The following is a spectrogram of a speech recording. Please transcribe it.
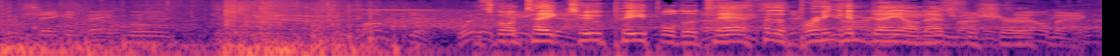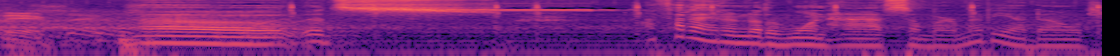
Little shake and bake move. Lumped It's going to take two people to, ta- to bring him down. That's for sure. tailback there. Uh, it's. I thought I had another one high somewhere. Maybe I don't.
